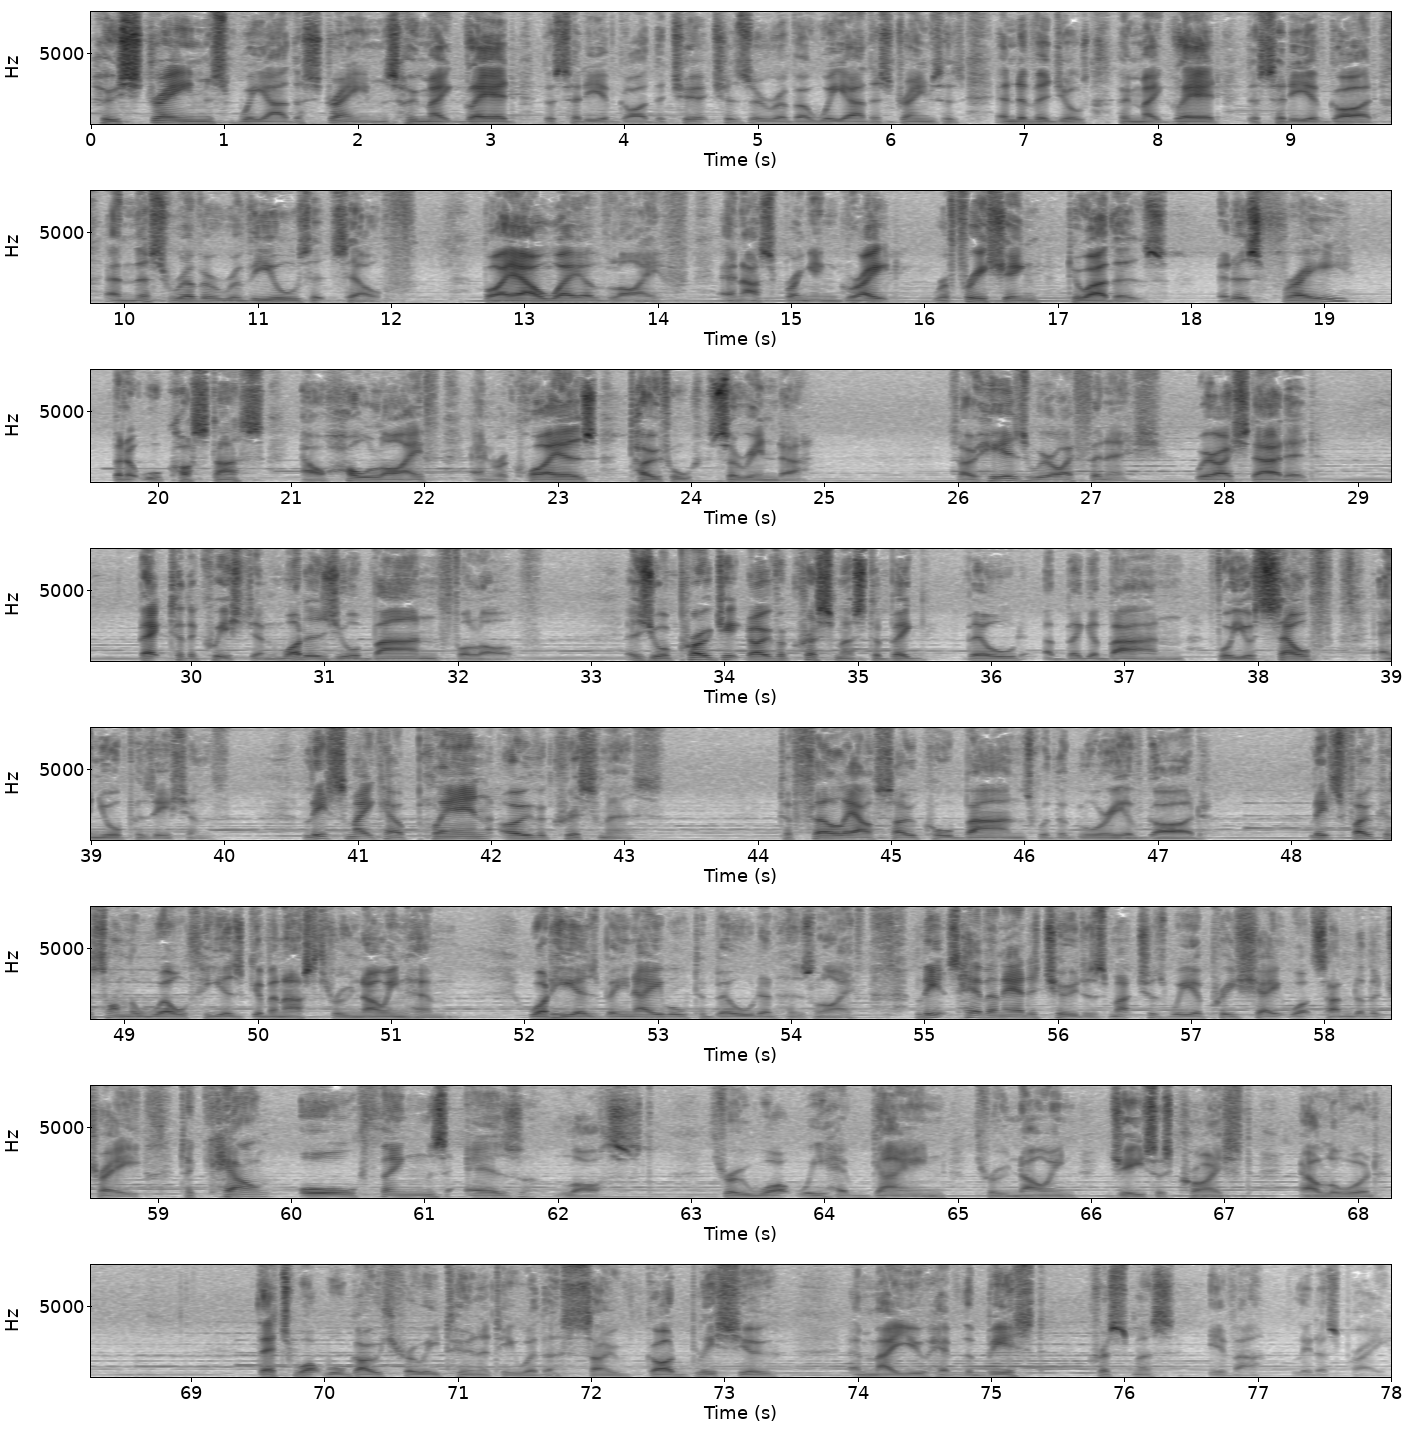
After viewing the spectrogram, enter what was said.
whose streams we are the streams who make glad the city of God. The church is a river, we are the streams as individuals who make glad the city of God. And this river reveals itself by our way of life and us bringing great refreshing to others. It is free, but it will cost us our whole life and requires total surrender. So here's where I finish, where I started. Back to the question what is your barn full of? Is your project over Christmas to big, build a bigger barn for yourself and your possessions? Let's make our plan over Christmas to fill our so called barns with the glory of God. Let's focus on the wealth He has given us through knowing Him, what He has been able to build in His life. Let's have an attitude, as much as we appreciate what's under the tree, to count all things as lost through what we have gained through knowing Jesus Christ our Lord. That's what will go through eternity with us. So, God bless you and may you have the best Christmas ever. Let us pray.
